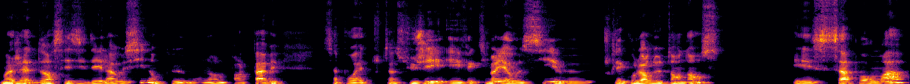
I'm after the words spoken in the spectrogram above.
Moi, j'adore ces idées-là aussi. Donc, euh, bon, là, on ne parle pas, mais ça pourrait être tout un sujet. Et effectivement, il y a aussi euh, toutes les couleurs de tendance. Et ça, pour moi,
